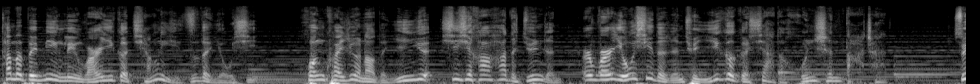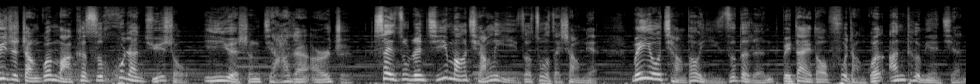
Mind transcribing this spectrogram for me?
他们被命令玩一个抢椅子的游戏。欢快热闹的音乐，嘻嘻哈哈的军人，而玩游戏的人却一个个吓得浑身打颤。随着长官马克思忽然举手，音乐声戛然而止。塞族人急忙抢椅子坐在上面，没有抢到椅子的人被带到副长官安特面前。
